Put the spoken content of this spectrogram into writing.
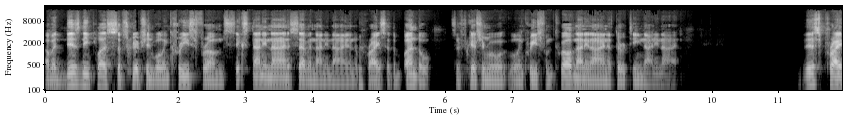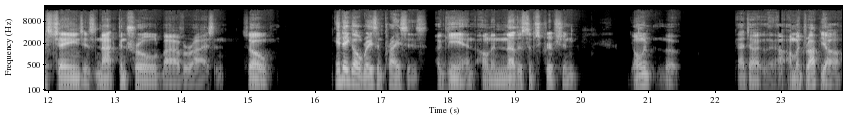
of a Disney Plus subscription will increase from $6.99 to $7.99, and the hmm. price of the bundle subscription will, will increase from $12.99 to $13.99. This price change is not controlled by Verizon. So here they go raising prices again on another subscription. The only look, I'm gonna drop y'all.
